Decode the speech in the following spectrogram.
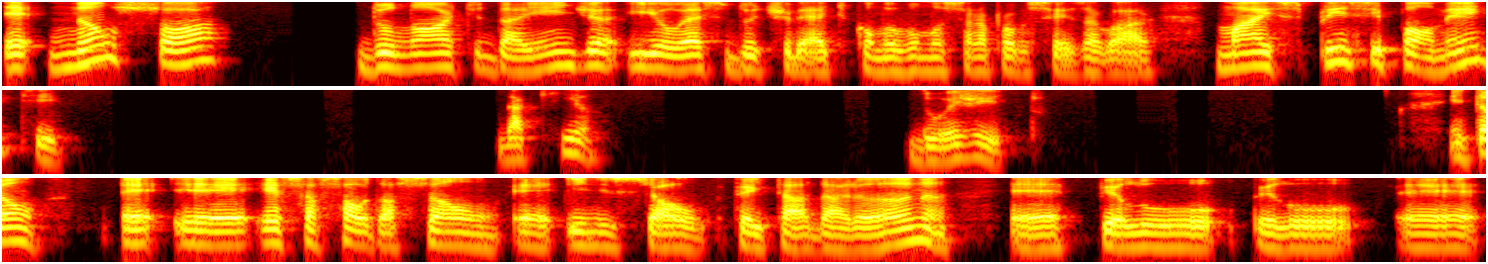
é, não só do norte da Índia e oeste do Tibete, como eu vou mostrar para vocês agora, mas principalmente daqui, ó, do Egito. Então, é, é, essa saudação é, inicial feita a Dharana é, pelo, pelo é,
